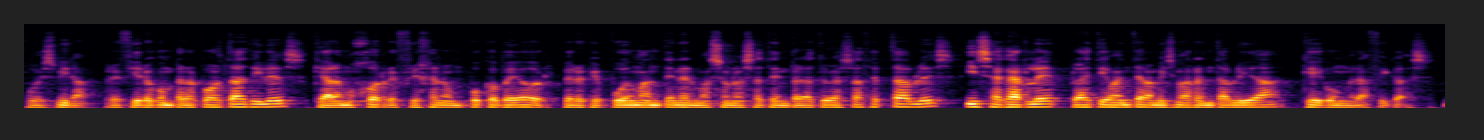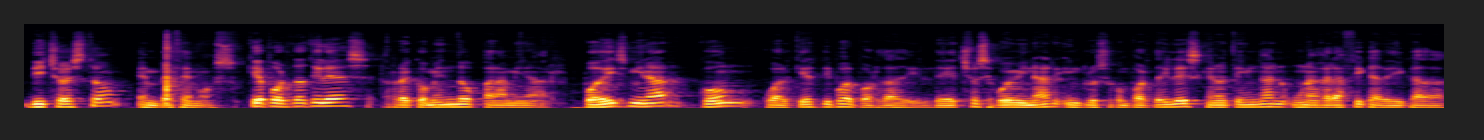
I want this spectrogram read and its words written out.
pues mira, prefiero comprar portátiles que a lo mejor refrigeran un poco peor, pero que puedo mantener más o menos a temperaturas aceptables y sacarle prácticamente la misma rentabilidad que con gráficas. Dicho esto, empecemos. ¿Qué portátiles recomiendo para minar? Podéis minar con cualquier tipo de portátil. De hecho, se puede minar incluso con portátiles que no tengan una gráfica dedicada,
